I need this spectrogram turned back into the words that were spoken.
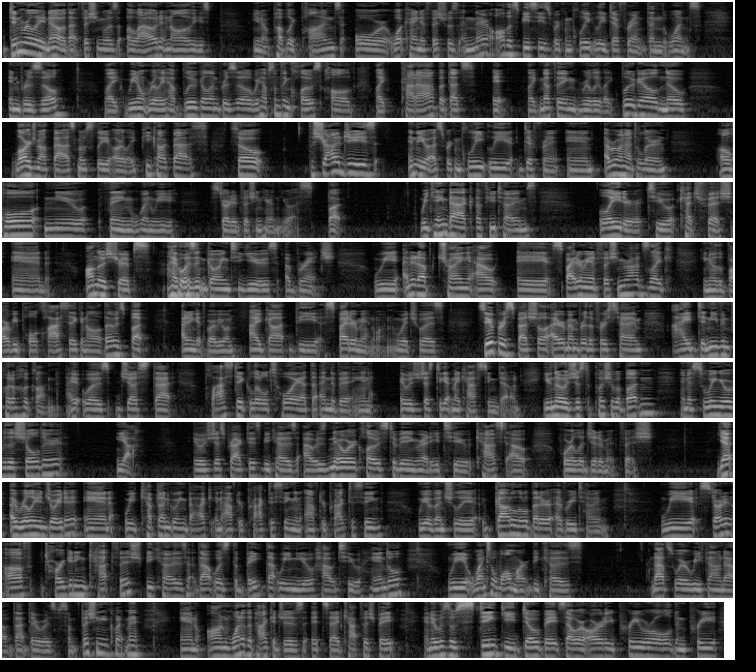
didn't really know that fishing was allowed in all of these, you know, public ponds or what kind of fish was in there. All the species were completely different than the ones in Brazil. Like we don't really have bluegill in Brazil. We have something close called like cara, but that's it. Like nothing really like bluegill, no largemouth bass, mostly are like peacock bass. So the strategies in the US were completely different and everyone had to learn a whole new thing when we started fishing here in the US. But we came back a few times later to catch fish and on those trips I wasn't going to use a branch. We ended up trying out a Spider Man fishing rods, like, you know, the Barbie Pole Classic and all of those, but I didn't get the Barbie one. I got the Spider Man one, which was super special. I remember the first time I didn't even put a hook on, it was just that plastic little toy at the end of it, and it was just to get my casting down. Even though it was just a push of a button and a swing over the shoulder, yeah, it was just practice because I was nowhere close to being ready to cast out for legitimate fish. Yet I really enjoyed it and we kept on going back and after practicing and after practicing, we eventually got a little better every time. We started off targeting catfish because that was the bait that we knew how to handle. We went to Walmart because that's where we found out that there was some fishing equipment and on one of the packages it said catfish bait and it was those stinky dough baits that were already pre-rolled and pre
